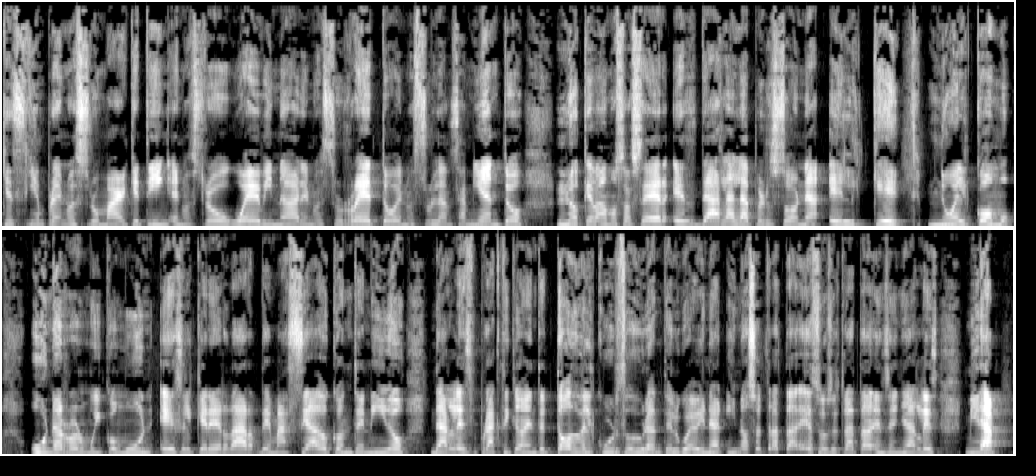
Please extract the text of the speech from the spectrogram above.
que siempre en nuestro marketing, en nuestro webinar, en nuestro reto, en nuestro lanzamiento, lo que vamos a hacer es darle a la persona el qué, no el cómo. Un error muy común es el querer dar demasiado contenido, darles prácticamente todo el curso durante el webinar y no se trata de eso, se trata de enseñarles, mira,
